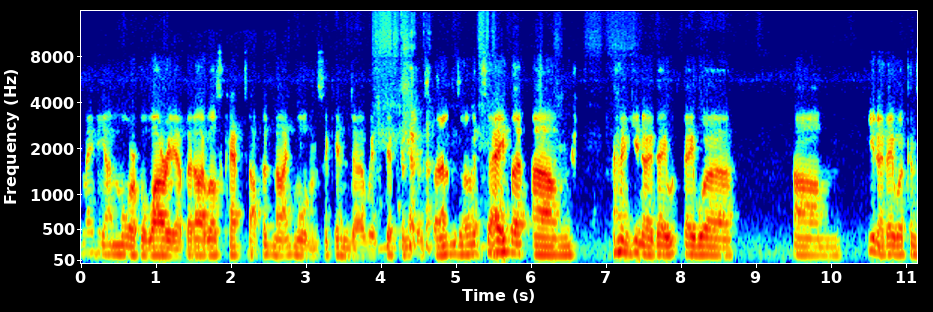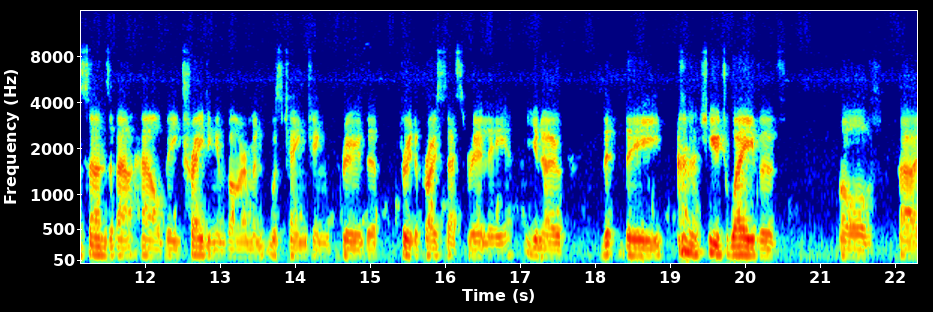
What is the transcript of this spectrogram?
maybe I'm more of a worrier, but I was kept up at night more than Sukhinder with different concerns, I would say. But um, you know, they they were, um, you know, they were concerns about how the trading environment was changing through the through the process. Really, you know, the the huge wave of of uh,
